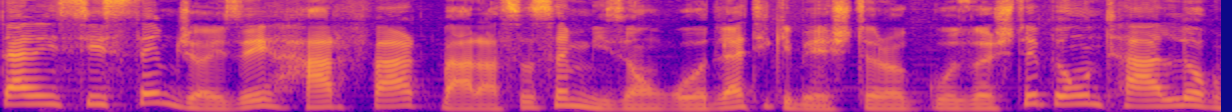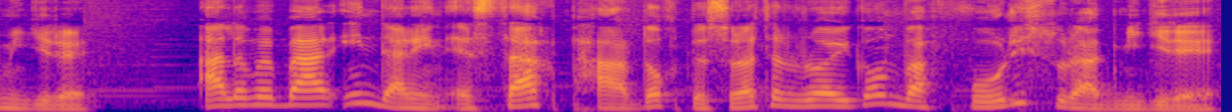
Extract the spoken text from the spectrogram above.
در این سیستم جایزه هر فرد بر اساس میزان قدرتی که به اشتراک گذاشته به اون تعلق می‌گیره. علاوه بر این در این استخر پرداخت به صورت رایگان و فوری صورت می‌گیره.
